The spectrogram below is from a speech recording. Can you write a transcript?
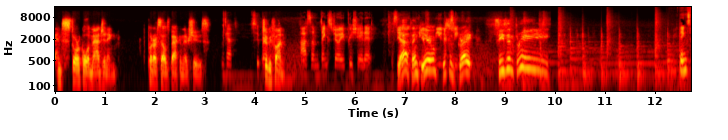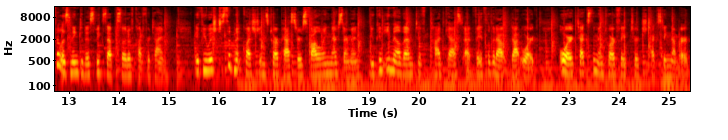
historical imagining, put ourselves back in their shoes. Okay. Super. Should be fun. Awesome. Thanks, Joey. Appreciate it. We'll yeah, you. thank we'll you. you. This is week. great. Season three. Thanks for listening to this week's episode of Cut for Time. If you wish to submit questions to our pastors following their sermon, you can email them to podcast at faithliveitout.org or text them into our Faith Church texting number,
